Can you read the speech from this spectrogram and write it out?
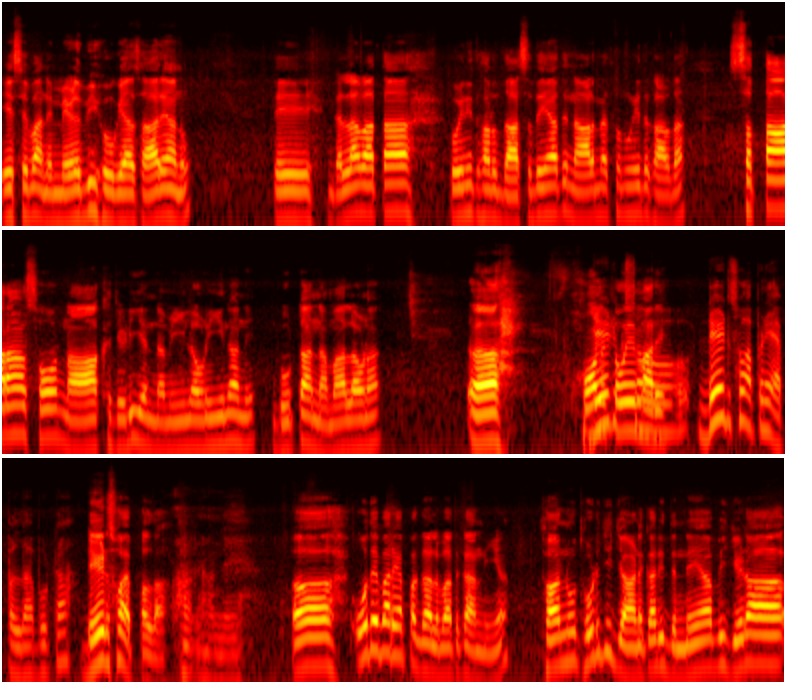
ਇਸੇ ਬਹਾਨੇ ਮਿਲ ਵੀ ਹੋ ਗਿਆ ਸਾਰਿਆਂ ਨੂੰ। ਤੇ ਗੱਲਾਂ ਬਾਤਾਂ ਕੋਈ ਨਹੀਂ ਤੁਹਾਨੂੰ ਦੱਸਦੇ ਆ ਤੇ ਨਾਲ ਮੈਂ ਤੁਹਾਨੂੰ ਇਹ ਦਿਖਾਉਂਦਾ 1700 ਨਾਖ ਜਿਹੜੀ ਹੈ ਨਵੀਂ ਲਾਉਣੀ ਇਹਨਾਂ ਨੇ ਬੂਟਾ ਨਵਾਂ ਲਾਉਣਾ। ਹੁਣ ਟੋਏ ਮਾਰੇ। ਡੇਢ ਸੌ ਆਪਣੇ ਐਪਲ ਦਾ ਬੂਟਾ। 150 ਐਪਲ ਦਾ। ਹਾਂਜੀ ਹਾਂਜੀ ਅਹ ਉਹਦੇ ਬਾਰੇ ਆਪਾਂ ਗੱਲਬਾਤ ਕਰਨੀ ਆ। ਤੁਹਾਨੂੰ ਥੋੜੀ ਜੀ ਜਾਣਕਾਰੀ ਦਿੰਨੇ ਆ ਵੀ ਜਿਹੜਾ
